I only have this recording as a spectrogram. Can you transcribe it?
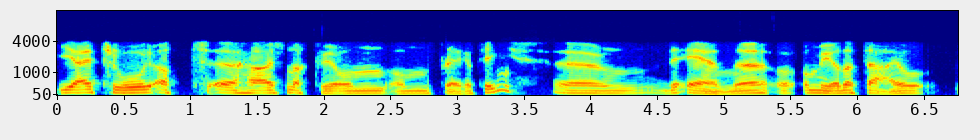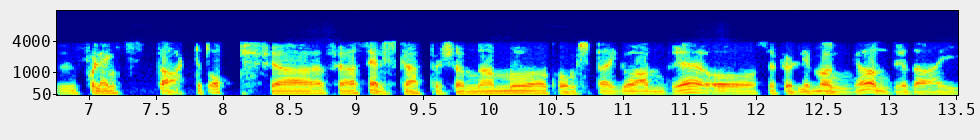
jeg tror at uh, her snakker vi om, om flere ting. Um, det ene, og, og, mye av dette er jo for lengst startet opp fra, fra selskaper som Nammo og Kongsberg og andre, og selvfølgelig mange andre da i,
